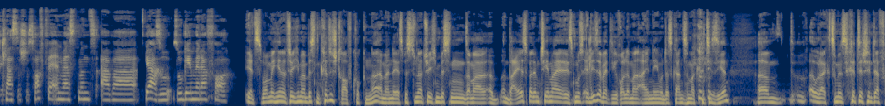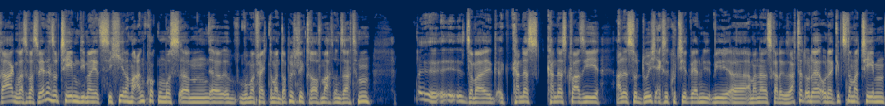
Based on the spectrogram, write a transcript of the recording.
klassische Software-Investments, aber ja, so, so gehen wir da vor. Jetzt wollen wir hier natürlich immer ein bisschen kritisch drauf gucken. Ne? Amanda, jetzt bist du natürlich ein bisschen, sag mal, äh, biased bei dem Thema. Jetzt muss Elisabeth die Rolle mal einnehmen und das Ganze mal kritisieren. ähm, oder zumindest kritisch hinterfragen. Was, was wären denn so Themen, die man jetzt sich hier nochmal angucken muss, ähm, äh, wo man vielleicht nochmal einen Doppelklick drauf macht und sagt, hm, äh, sag mal, kann das, kann das quasi alles so durchexekutiert werden, wie, wie äh, Amanda das gerade gesagt hat? Oder, oder gibt es nochmal Themen,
